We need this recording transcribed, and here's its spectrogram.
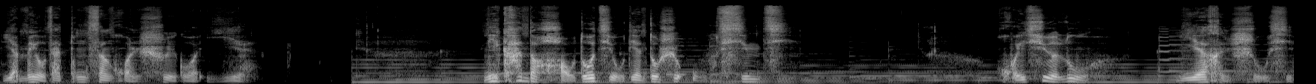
也没有在东三环睡过一夜。你看到好多酒店都是五星级，回去的路你也很熟悉。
